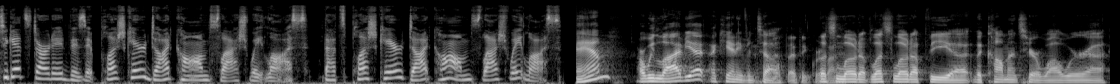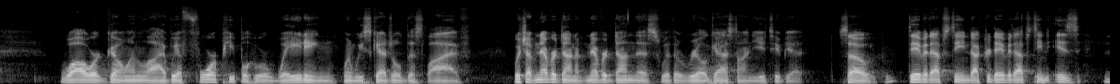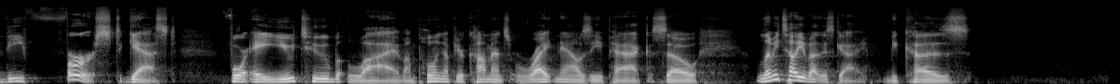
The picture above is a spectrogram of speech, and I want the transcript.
To get started, visit plushcare.com slash weight loss. That's plushcare.com slash weight loss. Am? Are we live yet? I can't even tell. I think we're let's live. load up. Let's load up the uh, the comments here while we're uh, while we're going live. We have four people who are waiting when we scheduled this live, which I've never done. I've never done this with a real guest on YouTube yet. So David Epstein, Dr. David Epstein, is the first guest for a YouTube live. I'm pulling up your comments right now, ZPack. So let me tell you about this guy because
